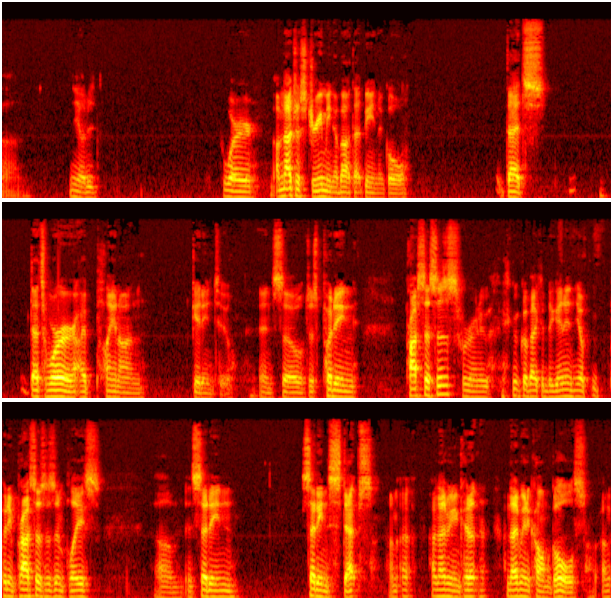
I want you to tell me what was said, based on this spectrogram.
um, you know, to where I'm not just dreaming about that being a goal. That's that's where I plan on getting to, and so just putting processes. We're going to go back to the beginning. You know, putting processes in place um, and setting setting steps. I'm, I'm not even gonna, I'm not even going to call them goals. Um,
